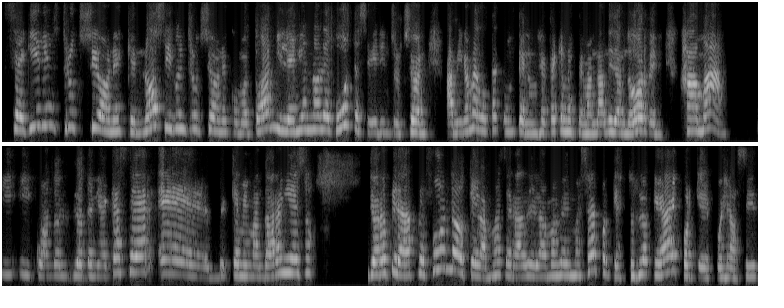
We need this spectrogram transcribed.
seguir instrucciones, que no sigo instrucciones, como todas milenias no les gusta seguir instrucciones. A mí no me gusta tener un jefe que me esté mandando y dando órdenes, jamás. Y, y cuando lo tenía que hacer, eh, que me mandaran y eso, yo respiraba profundo, que vamos a hacer la más más porque esto es lo que hay, porque pues así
